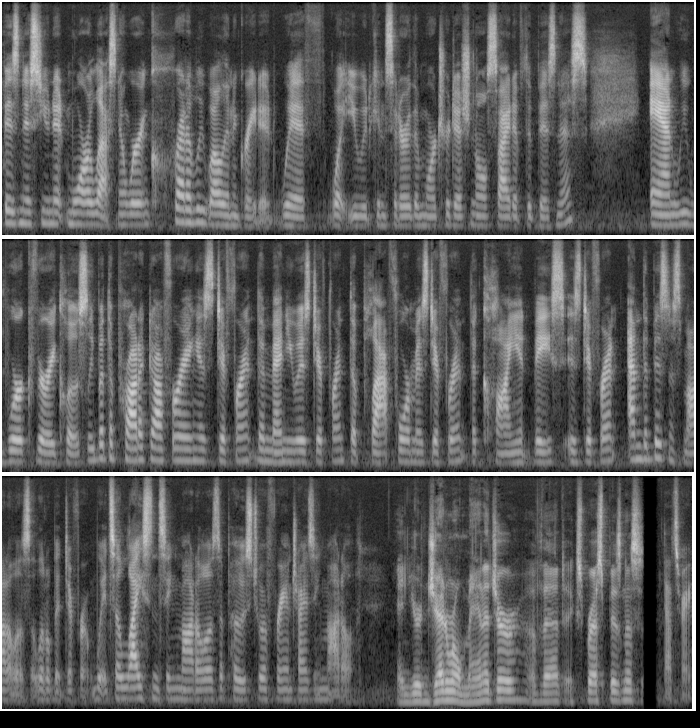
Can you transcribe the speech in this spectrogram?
business unit more or less now we're incredibly well integrated with what you would consider the more traditional side of the business and we work very closely but the product offering is different the menu is different the platform is different the client base is different and the business model is a little bit different it's a licensing model as opposed to a franchising model And you're general manager of that Express business. That's right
